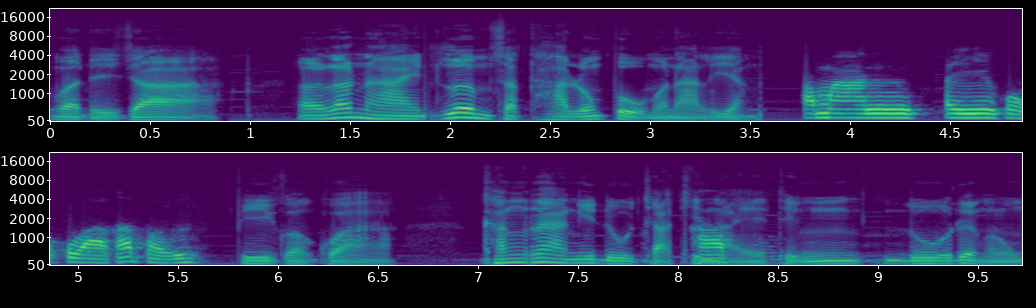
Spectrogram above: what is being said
สวัสดีจ้าเออแล้วนายเริ่มศรัทธาหลวงปู่มานานหรือยังประมาณปีกว่าๆครับผม ปีกว่าๆครั้งแรกนี่ดูจากที่ครับ ไหนถึงดูเรื่องของหลวง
